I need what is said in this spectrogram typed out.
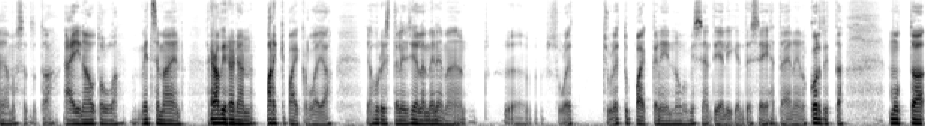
ajamassa tota, äidin autolla Metsämäen raviradan parkkipaikalla ja, ja huristelin siellä menemään suljettu, suljettu paikka, niin en ollut missään tieliikenteessä, ei hätää enää ole kortitta. Mutta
